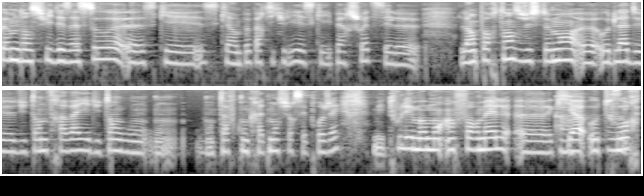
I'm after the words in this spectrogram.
comme dans celui des assos, ce, qui est, ce qui est un peu particulier et ce qui est hyper chouette, c'est l'importance justement, au-delà du temps de travail et du temps où on, on, taffe concrètement sur ces projets, mais tous les moments informels qu'il y a ah, autour,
